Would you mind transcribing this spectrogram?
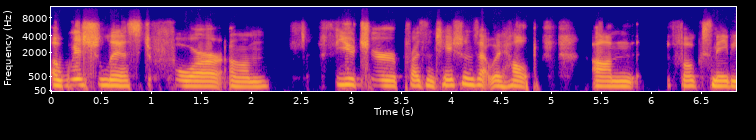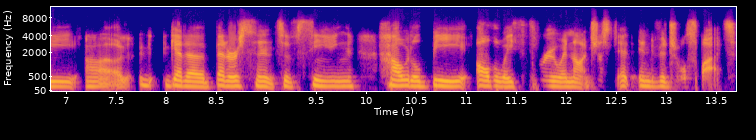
a wish list for um, future presentations that would help um, folks maybe uh, get a better sense of seeing how it'll be all the way through and not just at individual spots.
